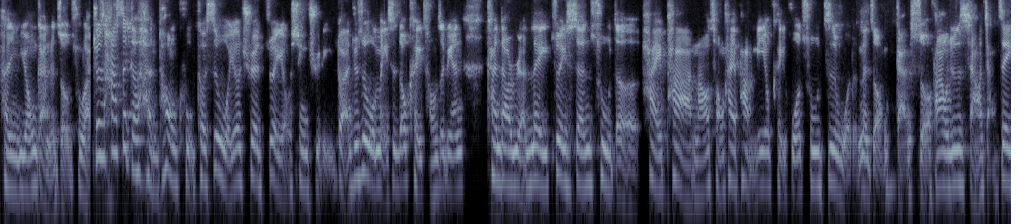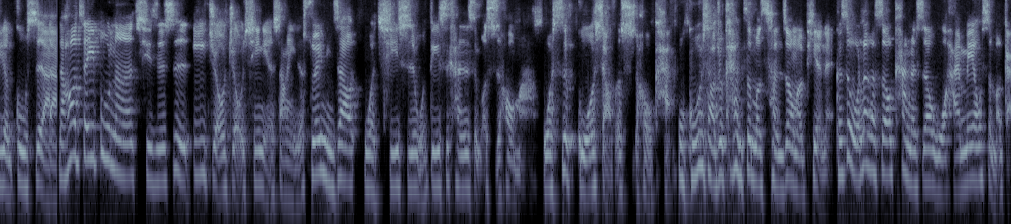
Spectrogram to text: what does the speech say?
很勇敢的走出来，就是它是个很痛苦，可是我又却最有兴趣的一段，就是我每次都可以从这边看到人类最深处的害怕，然后从害怕里面又可以活出自我的那种感受。反正我就是想要讲这个故事啊。然后这一部呢，其实是一九九七年上映的，所以你知道我其实我第一次看是什么时候吗？我是国小的时候看，我国小就看这么沉重的片哎。可是我那个时候看的时候，我还没有什么感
